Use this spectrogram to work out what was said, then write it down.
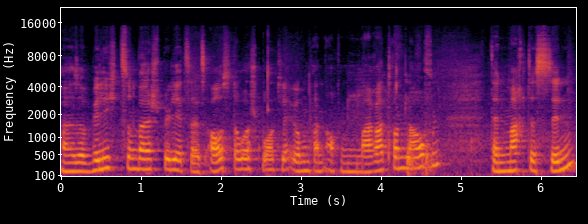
Also will ich zum Beispiel jetzt als Ausdauersportler irgendwann auch einen Marathon laufen, dann macht es Sinn,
